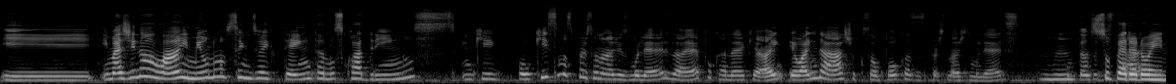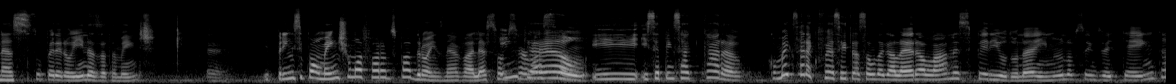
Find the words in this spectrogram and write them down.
E imagina lá em 1980, nos quadrinhos, em que pouquíssimas personagens mulheres, à época, né? Que eu ainda acho que são poucas as personagens mulheres. Uhum. Um Super-heroínas. Super-heroínas, exatamente. É. E principalmente uma fora dos padrões, né? Vale essa observação. Então, e, e você pensar, cara, como é que será que foi a aceitação da galera lá nesse período, né? Em 1980,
